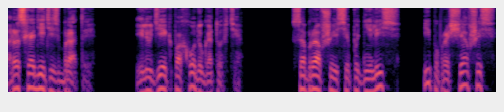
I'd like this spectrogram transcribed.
Расходитесь, браты, и людей к походу готовьте. Собравшиеся поднялись и, попрощавшись,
